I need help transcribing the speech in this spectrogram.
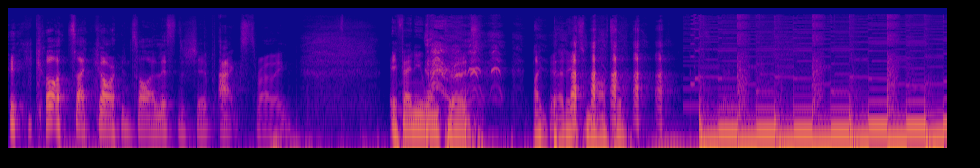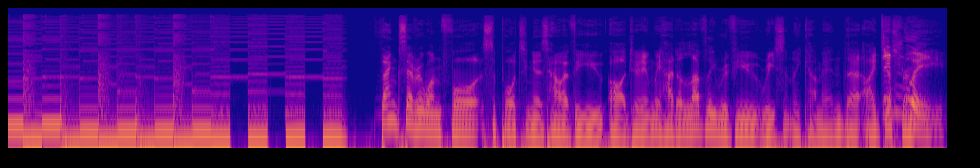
you can't take our entire listenership axe throwing. If anyone could, I bet it's Marta. Thanks everyone for supporting us, however you are doing. We had a lovely review recently come in that I just Didn't we?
